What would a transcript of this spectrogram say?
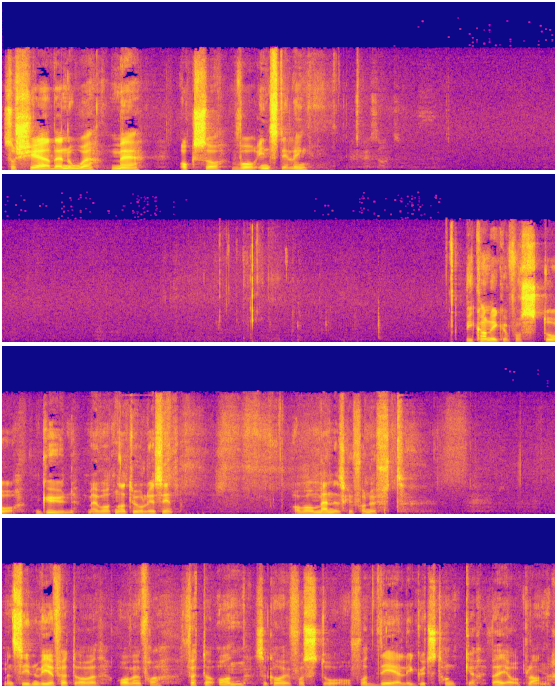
så skjer det noe med også vår innstilling. Vi kan ikke forstå Gud med vårt naturlige sinn og vår menneskelige fornuft. Men siden vi er født over, ovenfra, født av ånd, så kan vi forstå og fordele Guds tanker, veier og planer.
